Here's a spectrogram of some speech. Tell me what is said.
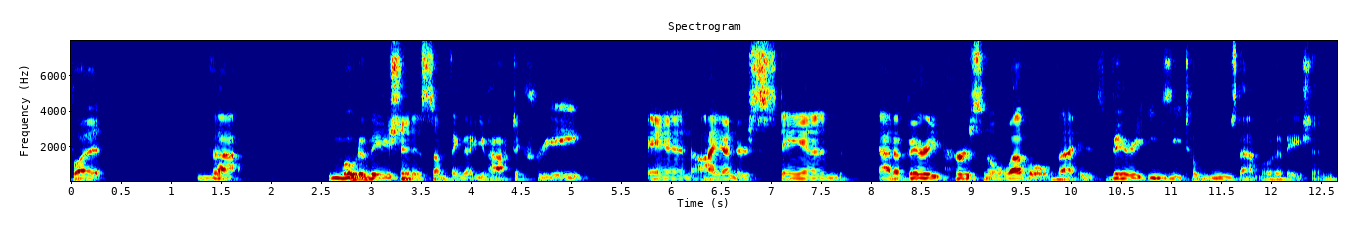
but that motivation is something that you have to create. And I understand at a very personal level that it's very easy to lose that motivation.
